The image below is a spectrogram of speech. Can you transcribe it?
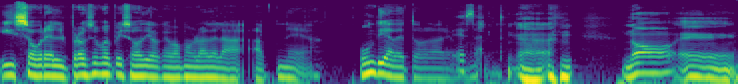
Y sobre el próximo episodio que vamos a hablar de la apnea. Un día de todo lo haremos. Exacto. no, eh,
